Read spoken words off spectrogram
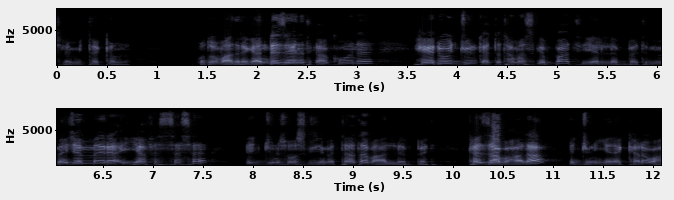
ስለሚጠቀም ነው። ውዱእ ማድረጊያ እንደዚህ አይነት እቃ ከሆነ ሄዶ እጁን ቀጥታ ማስገባት የለበትም። መጀመሪያ እያፈሰሰ እጁን ሶስት ጊዜ መታጠብ አለበት ከዛ በኋላ እጁን እየነከረ ውሃ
